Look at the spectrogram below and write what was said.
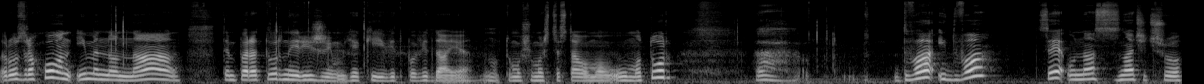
розрахований іменно на температурний режим, який відповідає. Ну, тому що ми ж це ставимо у мотор. 2,2 це у нас значить, що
